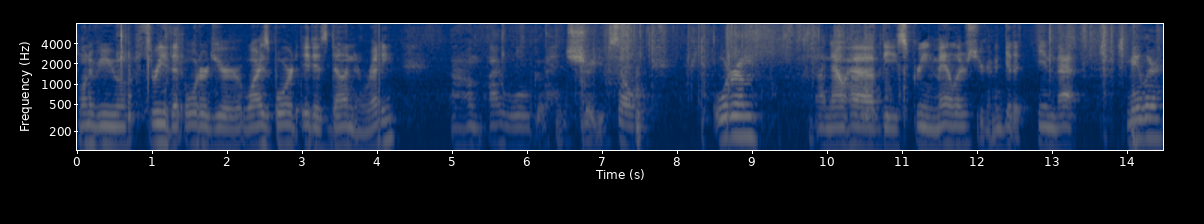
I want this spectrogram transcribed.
one of you three that ordered your Wyze board, it is done and ready. Um, I will go ahead and show you. So, order them. I now have these green mailers. You're gonna get it in that mailer.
